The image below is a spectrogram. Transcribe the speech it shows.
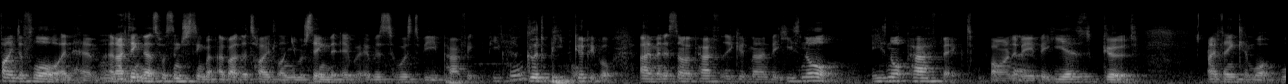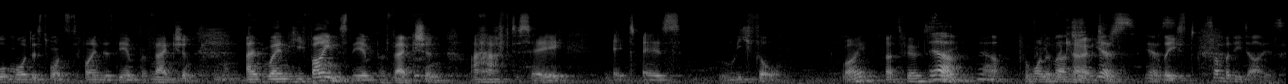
find a flaw in him. And I think that's what's interesting about, about the title. And you were saying that it, it was supposed to be perfect people, good people. good people, um, and it's not a perfectly good man. But he's not. He's not perfect, Barnaby, No. but he is good. I think, and what, what Modest wants to find is the imperfection. Mm. And when he finds the imperfection, I have to say, it is lethal. Right? That's fair to Yeah, say. yeah. For one pretty of the characters, yes, yes. at least. Somebody dies.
